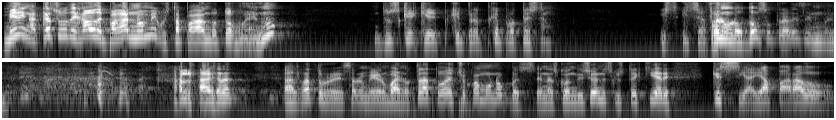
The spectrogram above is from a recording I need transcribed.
Miren, ¿acaso he dejado de pagar? No, amigo, está pagando todo. Bueno, entonces, ¿qué, qué, qué, protestan? Y, se fueron los dos otra vez, hermano. A la gran- al rato regresaron y me dijeron, bueno, trato hecho, ¿cómo no? Pues en las condiciones que usted quiere, que si haya parado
